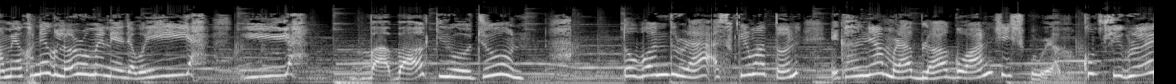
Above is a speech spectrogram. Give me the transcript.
আমি এখন এগুলো রুমে নিয়ে যাব। ইয়া ইয়া, বাবা, কি ওজন। তো বন্ধুরা আজকে মতন এখানে আমরা ব্লগ ওয়ান শেষ করলাম। খুব শীঘ্রই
